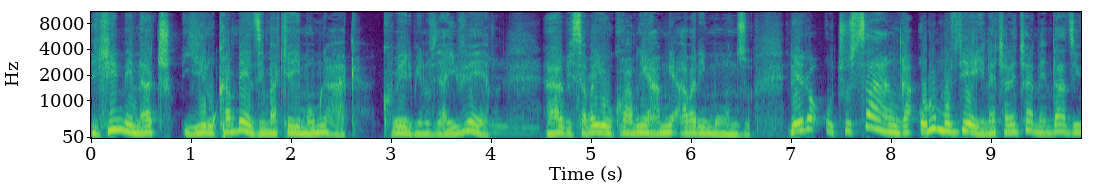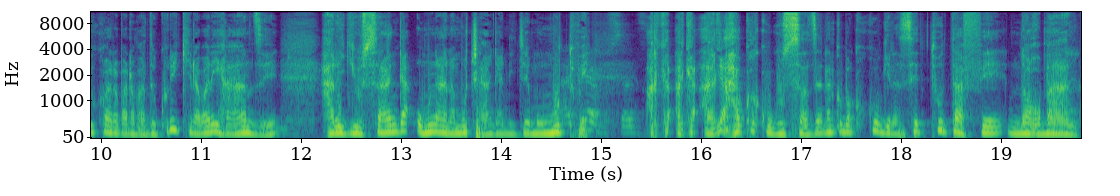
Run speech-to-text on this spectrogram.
Ikindi na cyo yiruka amezi makeya mu mwaka kubera ibintu bya ivera. Ah, bisaba yuko hamwe hamwe aba ari mu nzu. Rero uca usanga uri umubyeyi na cyane cyane ndazi yuko hari abantu badukurikira bari hanze hari igihe usanga umwana amucanganije mu mutwe. Aka- aka- aka- akwa kugusaza. Nagomba kukubwira se tutafe normal.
